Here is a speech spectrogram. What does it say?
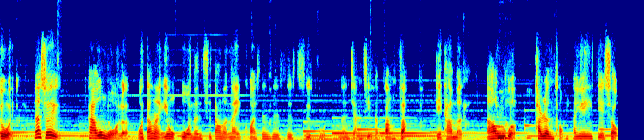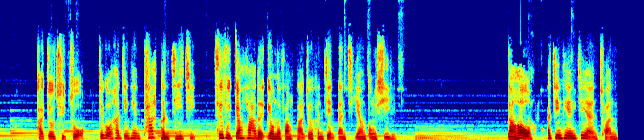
对，那所以他问我了，我当然用我能知道的那一块，甚至是师傅能讲解的方法给他们。然后如果他认同，他愿意接受，他就去做。结果他今天他很积极，师傅教他的用的方法就很简单，几样东西。然后他今天竟然传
